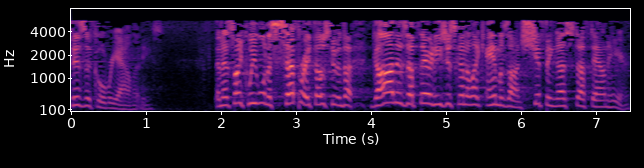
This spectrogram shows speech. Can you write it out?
physical realities. And it's like we want to separate those two. And God is up there and He's just kind of like Amazon shipping us stuff down here.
